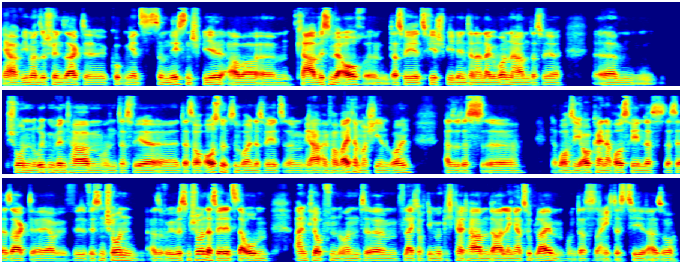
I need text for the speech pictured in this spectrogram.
ja, wie man so schön sagt, äh, gucken jetzt zum nächsten Spiel. Aber ähm, klar wissen wir auch, äh, dass wir jetzt vier Spiele hintereinander gewonnen haben, dass wir ähm, schon Rückenwind haben und dass wir äh, das auch ausnutzen wollen, dass wir jetzt ähm, ja einfach weiter marschieren wollen. Also das, äh, da braucht sich auch keiner rausreden, dass, dass er sagt, äh, ja, wir, wir, wissen schon, also wir wissen schon, dass wir jetzt da oben anklopfen und ähm, vielleicht auch die Möglichkeit haben, da länger zu bleiben. Und das ist eigentlich das Ziel. Also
